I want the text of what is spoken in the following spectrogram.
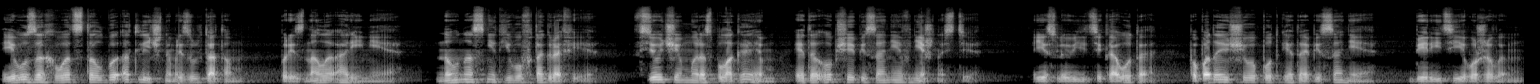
Его захват стал бы отличным результатом, признала Ариния. Но у нас нет его фотографии. Все, чем мы располагаем, это общее описание внешности. Если увидите кого-то, попадающего под это описание, берите его живым.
